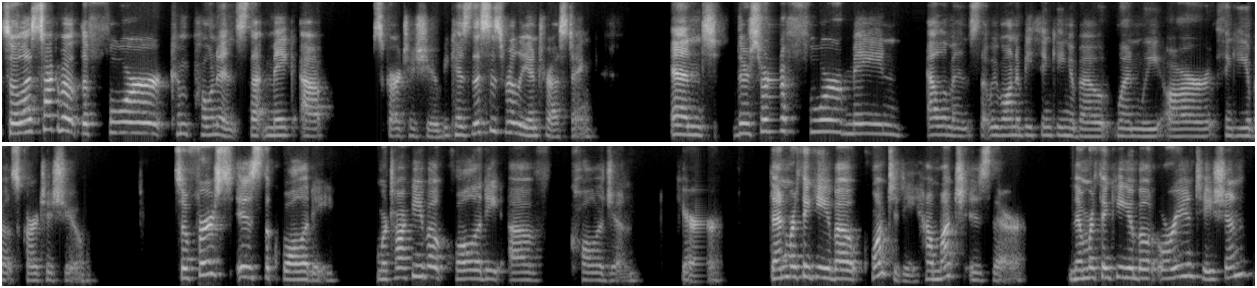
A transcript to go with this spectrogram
So let's talk about the four components that make up scar tissue, because this is really interesting. And there's sort of four main elements that we want to be thinking about when we are thinking about scar tissue. So first is the quality. We're talking about quality of collagen here. Then we're thinking about quantity. How much is there? And then we're thinking about orientation,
